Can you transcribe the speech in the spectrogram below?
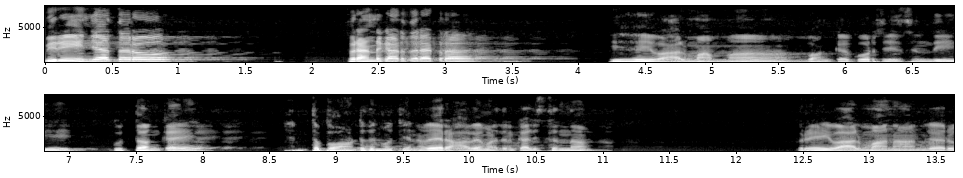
మీరు ఏం చేస్తారు? ఫ్రెండ్ కడతారు అట్రా ఏ వాళ్ళ మా అమ్మ వంకాయ కూర చేసింది. గుత్తి వంకాయ. ఎంత బాగుంటుంది నువ్వు తినవే రావే మన కలిస్తుందాం రే ఇవాళ మా నాన్నగారు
